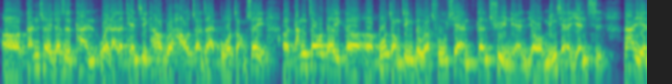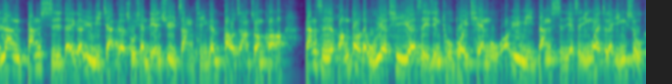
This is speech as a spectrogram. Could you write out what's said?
呃干脆就是看未来的天气，看会不会好转再播种。所以呃当周的一个呃播种进度有出现跟去年有明显的延迟，那也让当时的一个玉米价格出现连续涨停跟暴涨的状况哦。当时黄豆的五月契约是已经突破一千五哦，玉米当时也是因为这个因素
